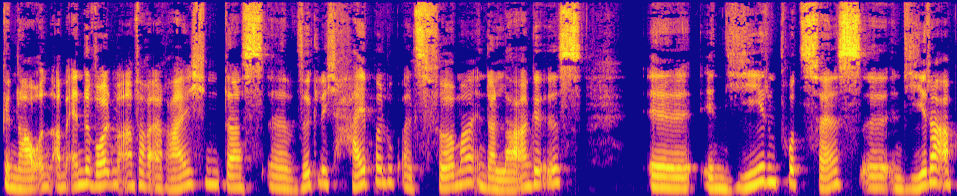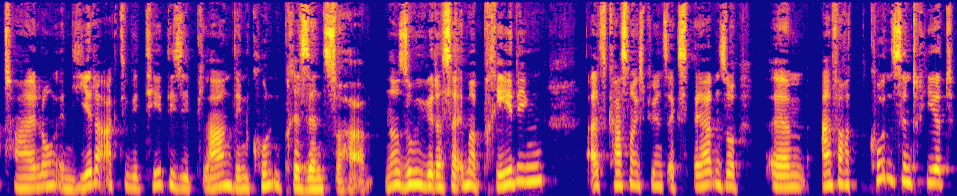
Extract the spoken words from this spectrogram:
Genau, und am Ende wollten wir einfach erreichen, dass äh, wirklich Hyperloop als Firma in der Lage ist, äh, in jedem Prozess, äh, in jeder Abteilung, in jeder Aktivität, die sie planen, den Kunden präsent zu haben. Ne, so wie wir das ja immer predigen, als Customer Experience Experten so ähm, einfach kundenzentriert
